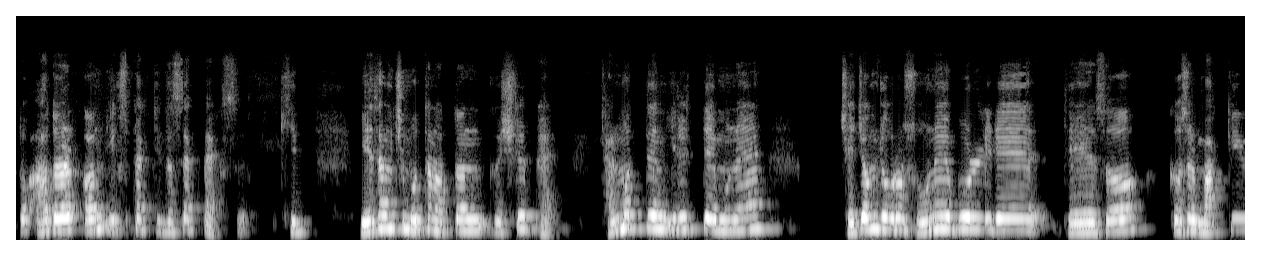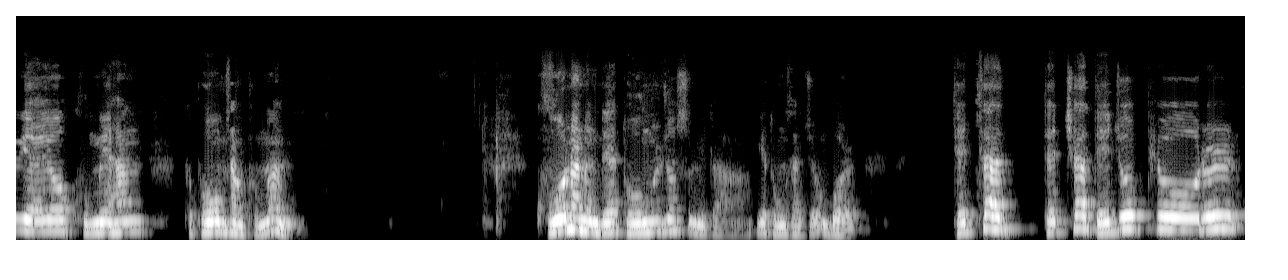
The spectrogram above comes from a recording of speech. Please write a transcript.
또 other unexpected setbacks, 기, 예상치 못한 어떤 그 실패, 잘못된 일 때문에 재정적으로 손해볼 일에 대해서 그것을 막기 위하여 구매한 그 보험 상품은 구원하는 데 도움을 줬습니다. 이게 동사죠. 뭘? 대차, 대차 대조표를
